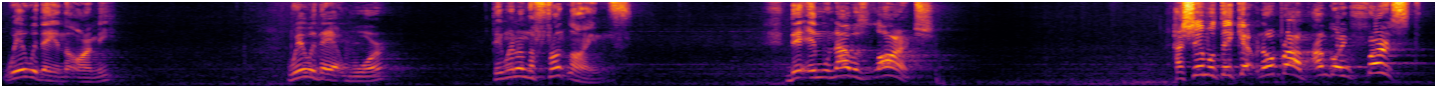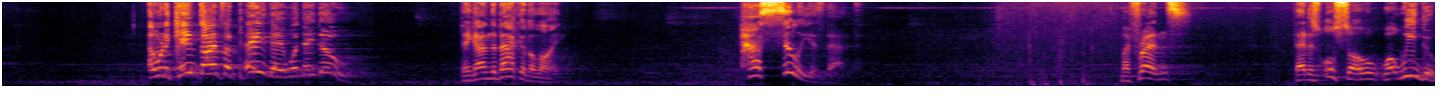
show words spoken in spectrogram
where were they in the army? Where were they at war? They went on the front lines. Their emunah was large. Hashem will take care. No problem. I'm going first. And when it came time for payday, what they do? They got in the back of the line. How silly is that? My friends, that is also what we do.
